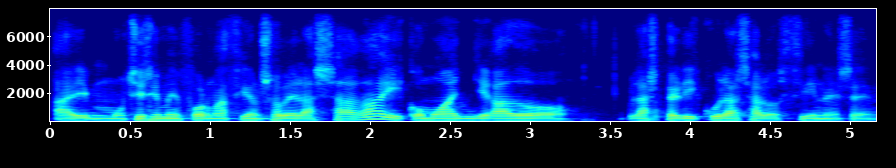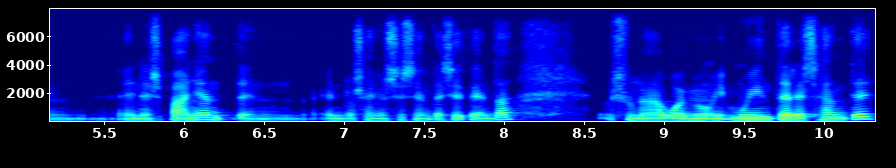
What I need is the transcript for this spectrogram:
hay muchísima información sobre la saga y cómo han llegado las películas a los cines en, España en, los años 60 y 70. Es una web muy, muy, interesante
